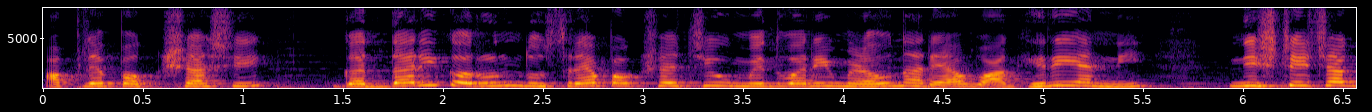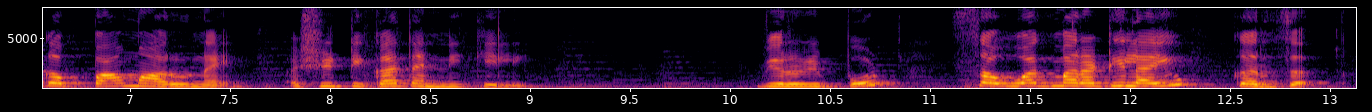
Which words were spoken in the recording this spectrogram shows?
आपल्या पक्षाशी गद्दारी करून दुसऱ्या पक्षाची उमेदवारी मिळवणाऱ्या वाघेरे यांनी निष्ठेच्या गप्पा मारू नये अशी टीका त्यांनी केली. ब्युरो रिपोर्ट संवाद मराठी लाईव्ह कर्जत.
